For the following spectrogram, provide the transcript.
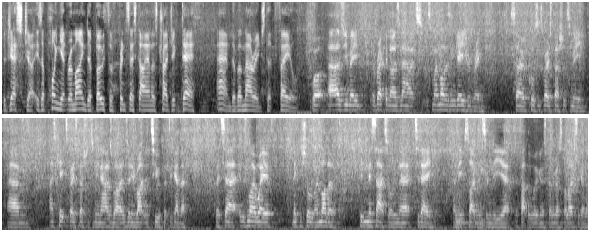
The gesture is a poignant reminder both of Princess Diana's tragic death and of a marriage that failed. Well, as you may recognise now, it's, it's, my mother's engagement ring. So, of course, it's very special to me. Um, as Kate's very special to me now as well, it was only right that the two were put together. But uh, it was my way of making sure that my mother didn't miss out on uh, today and the excitement and the, uh, the fact that we're going to spend the rest of our lives together.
